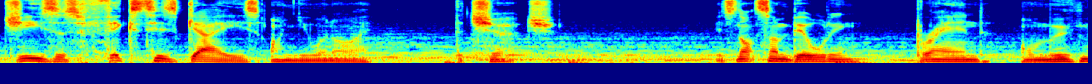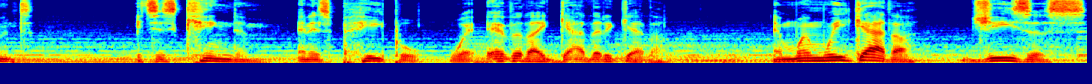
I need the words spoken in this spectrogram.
Jesus fixed his gaze on you and I, the church. It's not some building, brand, or movement, it's his kingdom and his people wherever they gather together. And when we gather, Jesus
